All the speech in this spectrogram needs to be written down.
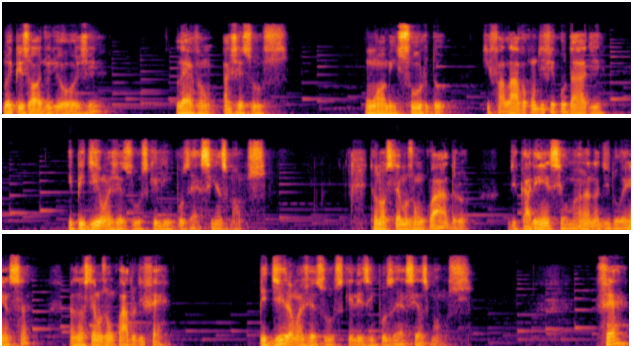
No episódio de hoje, levam a Jesus, um homem surdo que falava com dificuldade e pediam a Jesus que lhe impusessem as mãos. Então, nós temos um quadro de carência humana, de doença, mas nós temos um quadro de fé. Pediram a Jesus que lhes impusesse as mãos. Fé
